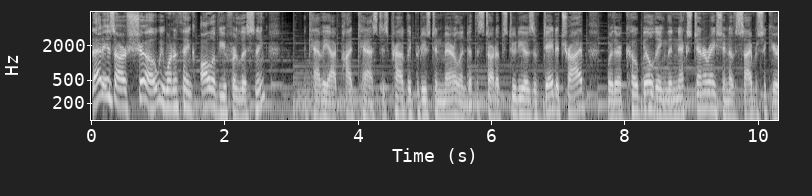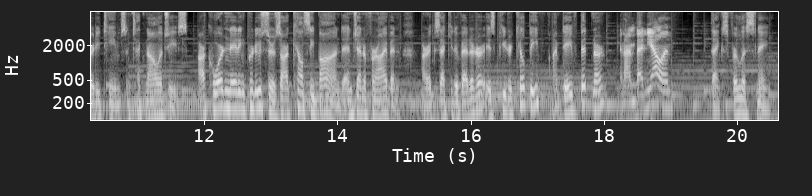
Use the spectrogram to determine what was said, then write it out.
That is our show. We want to thank all of you for listening. The Caveat podcast is proudly produced in Maryland at the startup studios of Data Tribe, where they're co building the next generation of cybersecurity teams and technologies. Our coordinating producers are Kelsey Bond and Jennifer Eiben. Our executive editor is Peter Kilpe. I'm Dave Bittner. And I'm Ben Yelin. Thanks for listening.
